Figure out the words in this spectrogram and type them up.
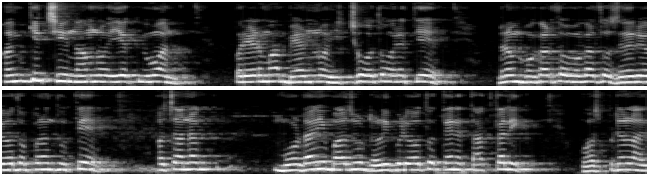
અંકિતસિંહ નામનો એક યુવાન પરેડમાં બેન્ડનો હિચ્છો હતો અને તે ડ્રમ વગાડતો વગાડતો જઈ રહ્યો હતો, પરંતુ તે અચાનક મોઢાની બાજુ ઢળી પડ્યો હતો. તેને તાત્કાલિક હોસ્પિટલમાં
